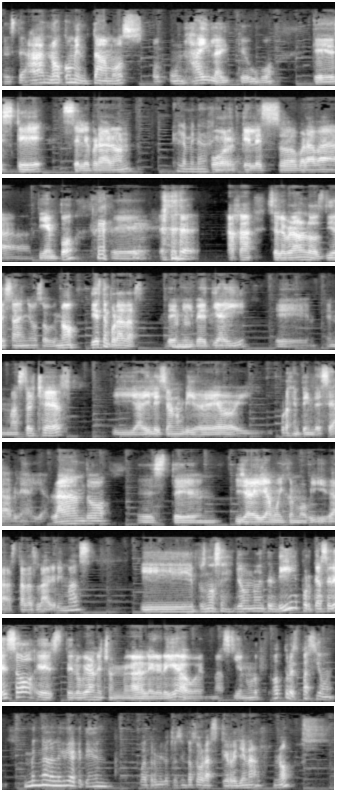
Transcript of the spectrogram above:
Este, ah, no comentamos un highlight que hubo, que es que celebraron el homenaje porque les sobraba tiempo. Eh, ajá, celebraron los 10 años, o no, 10 temporadas de mi Betty ahí eh, en Masterchef y ahí le hicieron un video y pura gente indeseable ahí hablando, este, y ya ella muy conmovida hasta las lágrimas. Y pues no sé, yo no entendí por qué hacer eso. Este, lo hubieran hecho en Venga la Alegría o en así en otro espacio. En Venga la Alegría que tienen 4.800 horas que rellenar, ¿no?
